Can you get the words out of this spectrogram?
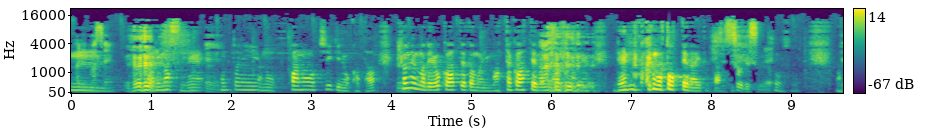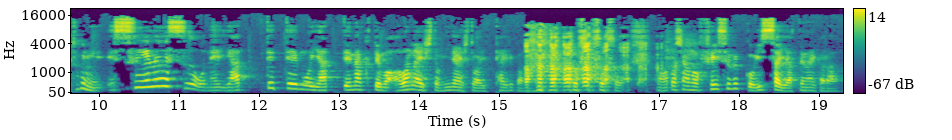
ありません、ありますね。ええ本当に、あの、他の地域の方、去年までよく会ってたのに全く会ってないなとかね、連絡も取ってないとか。そうですね。そうそうそう。まあ、特に SNS をね、やっててもやってなくても会わない人見ない人はいっぱいいるから。そ うそうそうそう。まあ、私あの、Facebook を一切やってないから。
